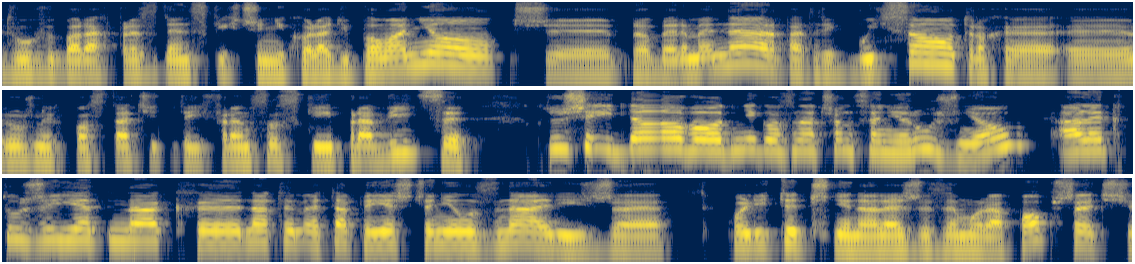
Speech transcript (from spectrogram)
dwóch wyborach prezydenckich, czy Nicolas Dupont-Aignan, czy Robert Menard, Patrick Buisson, trochę e, różnych postaci tej francuskiej prawicy, którzy się ideowo od niego znacząco nie różnią, ale którzy jednak e, na tym etapie jeszcze nie uznali, że politycznie należy Zemura poprzeć.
